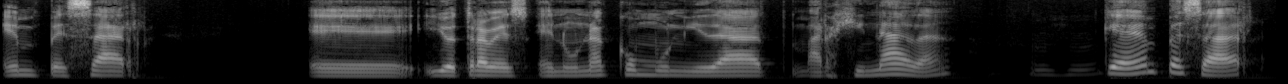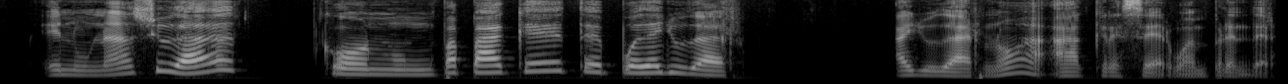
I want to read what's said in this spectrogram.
empezar, eh, y otra vez, en una comunidad marginada, que empezar en una ciudad con un papá que te puede ayudar, ayudar, ¿no? A, a, crecer o a emprender.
